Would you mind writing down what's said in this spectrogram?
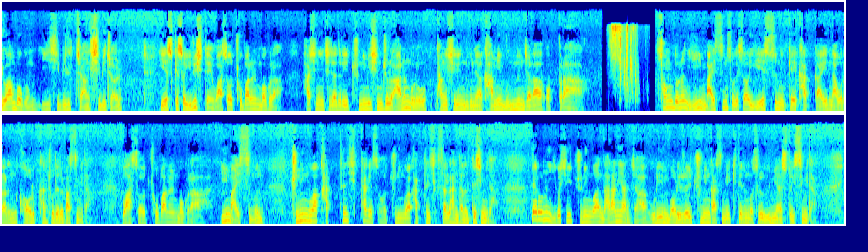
요한복음 21장 12절 예수께서 이르시되 와서 조반을 먹으라 하시니 제자들이 주님이신 줄 아는 거로 당신이 누구냐 감히 묻는 자가 없더라. 성도는 이 말씀 속에서 예수님께 가까이 나오라는 거룩한 초대를 받습니다. 와서 조반을 먹으라. 이 말씀은 주님과 같은 식탁에서 주님과 같은 식사를 한다는 뜻입니다. 때로는 이것이 주님과 나란히 앉아 우리 머리를 주님 가슴에 기대는 것을 의미할 수도 있습니다.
